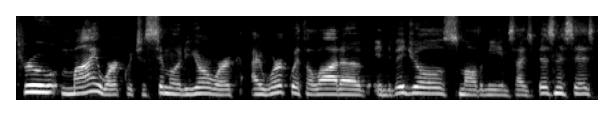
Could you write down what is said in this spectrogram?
through my work, which is similar to your work, I work with a lot of individuals, small to medium sized businesses,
